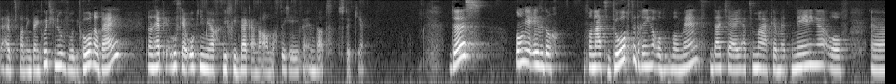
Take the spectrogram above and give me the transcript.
hebt van ik ben goed genoeg ik hoor erbij, dan heb je, hoef jij ook niet meer die feedback aan de ander te geven in dat stukje. Dus om je even ervan laten door te dringen op het moment dat jij hebt te maken met meningen of uh,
